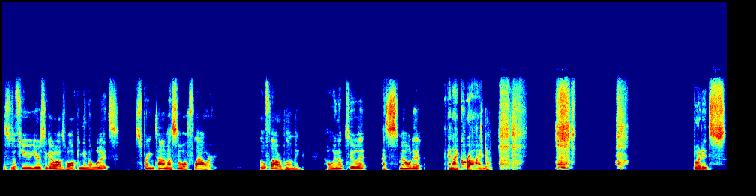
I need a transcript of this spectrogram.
this was a few years ago, I was walking in the woods, springtime, I saw a flower, a little flower blooming. I went up to it, I smelled it, and I cried. but it's,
